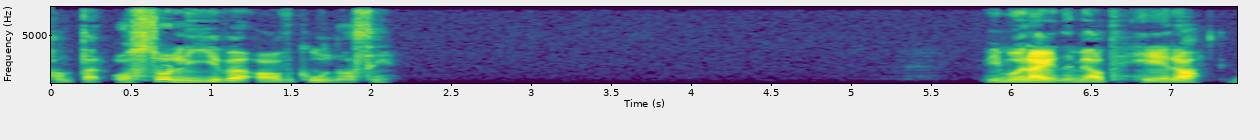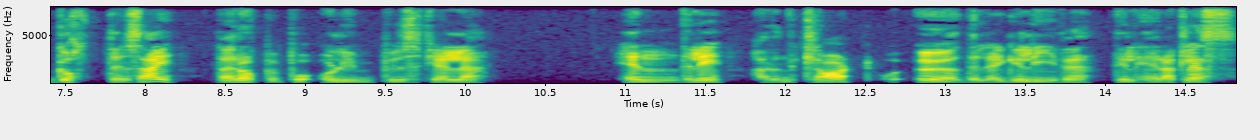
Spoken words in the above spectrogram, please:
Han tar også livet av kona si. Vi må regne med at Hera godter seg der oppe på Olympusfjellet. Endelig har hun klart ødelegge livet til Herakles.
